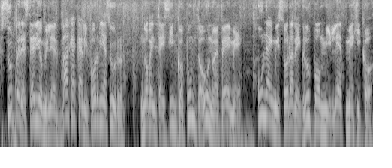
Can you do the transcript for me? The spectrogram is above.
Super Estéreo Milet Baja California Sur, 95.1 FM, una emisora de Grupo Milet México.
